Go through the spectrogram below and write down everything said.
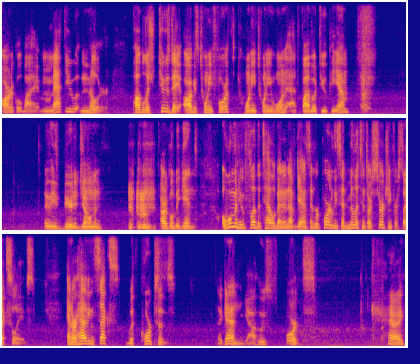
article by Matthew Miller, published Tuesday, August 24th, 2021 at 5:02 p.m. Look at these bearded gentlemen. article begins. A woman who fled the Taliban in Afghanistan reportedly said militants are searching for sex slaves and are having sex with corpses. Again, Yahoo Sports. Okay.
